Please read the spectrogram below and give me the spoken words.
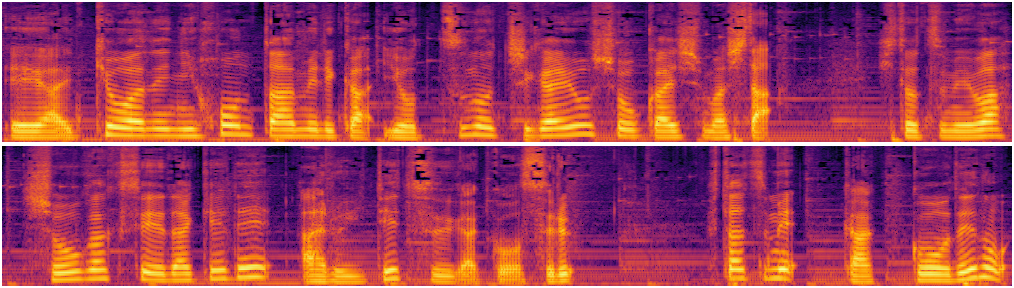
えー、今日はね日本とアメリカ4つの違いを紹介しました。1つ目は小学生だけで歩いて通学をする。2つ目学校での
